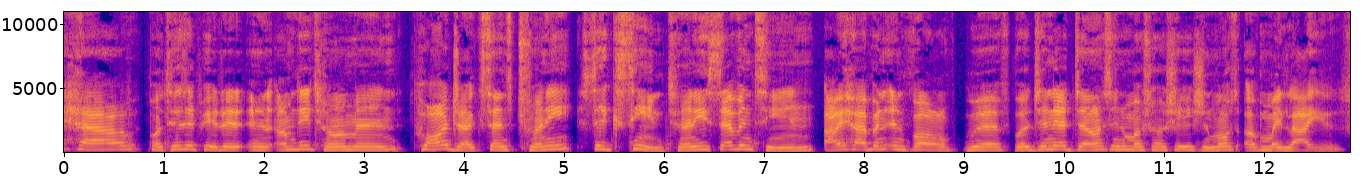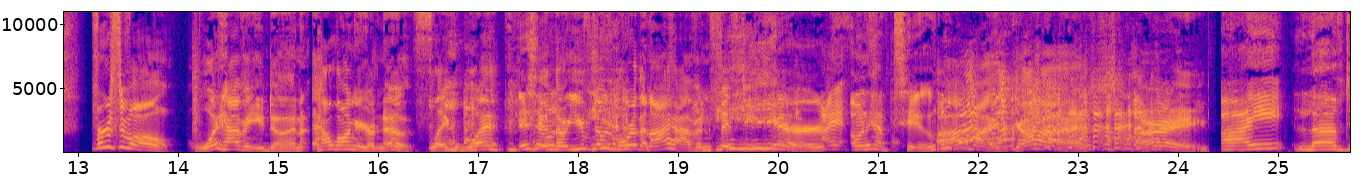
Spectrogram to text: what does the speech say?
have participated in Undetermined projects since 2016, 2017. I have been involved with Virginia Down Syndrome Association most of my life. First of all, what haven't you done? How long are your notes? Like what? and though you've done Yeah. more than I have in 50 years. I only have two. oh my gosh. All right. I loved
